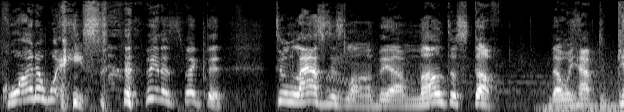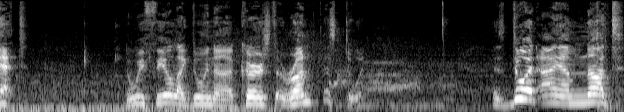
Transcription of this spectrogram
quite a ways. Didn't to last this long. The amount of stuff that we have to get. Do we feel like doing a cursed run? Let's do it. Let's do it. I am not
